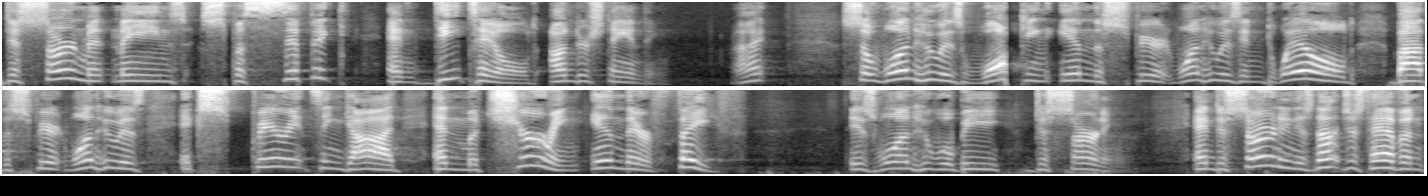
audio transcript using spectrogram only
Discernment means specific and detailed understanding, right? So, one who is walking in the Spirit, one who is indwelled by the Spirit, one who is experiencing God and maturing in their faith is one who will be discerning. And discerning is not just having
